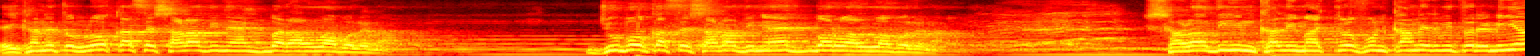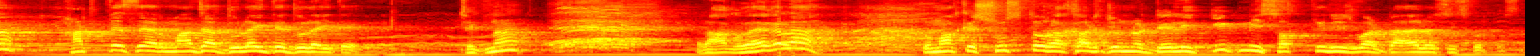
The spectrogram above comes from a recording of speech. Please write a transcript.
এইখানে তো লোক আছে সারাদিনে একবার আল্লাহ বলে না। যুবক আছে সারাদিনে একবারও আল্লাহ বলে না। সারাদিন খালি মাইক্রোফোন কানের ভিতরে নিয়ে হাঁটতেছে আর মাজা দুলাইতে দুলাইতে। ঠিক না? রাগ হয়ে গেল? তোমাকে সুস্থ রাখার জন্য ডেলি কিডনি ছত্রিশ বার ডায়ালিসিস করতেছে।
